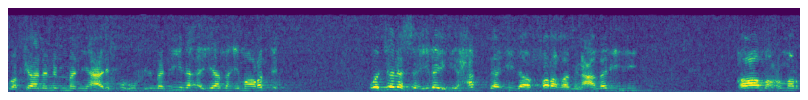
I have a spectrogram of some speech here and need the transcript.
وكان ممن يعرفه في المدينة أيام إمارته وجلس إليه حتى إذا فرغ من عمله قام عمر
